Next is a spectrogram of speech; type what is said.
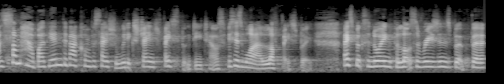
And somehow, by the end of our conversation, we'd exchanged Facebook details. This is why I love Facebook. Facebook's annoying for lots of reasons, but for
